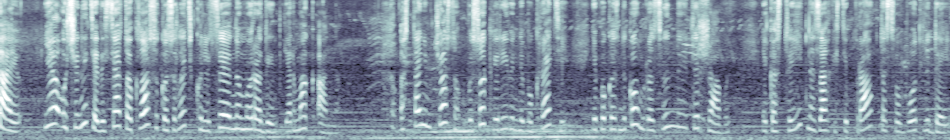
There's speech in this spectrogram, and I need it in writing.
Вітаю! Я учениця 10 класу Козелецького ліцею номер 1 Ярмак Анна. Останнім часом високий рівень демократії є показником розвиненої держави, яка стоїть на захисті прав та свобод людей.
